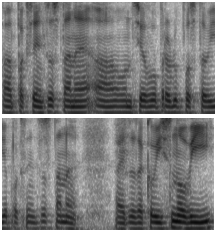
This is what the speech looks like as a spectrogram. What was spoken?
a pak se něco stane a on si ho opravdu postaví a pak se něco stane. A je to takový snový,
